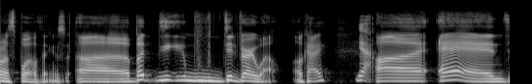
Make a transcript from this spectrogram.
want to spoil things, uh, but did very well. Okay. Yeah. Uh, and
